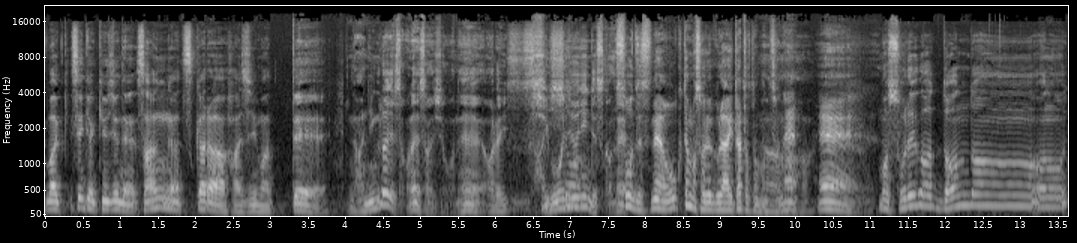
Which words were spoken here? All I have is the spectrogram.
まあ、1990年3月から始まって何人ぐらいでしたかね最初はね。あれ4 5 0人ですかね。そうですね。多くてもそれぐらいだったと思うんですよね。ええ。まあそれがだんだんあの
